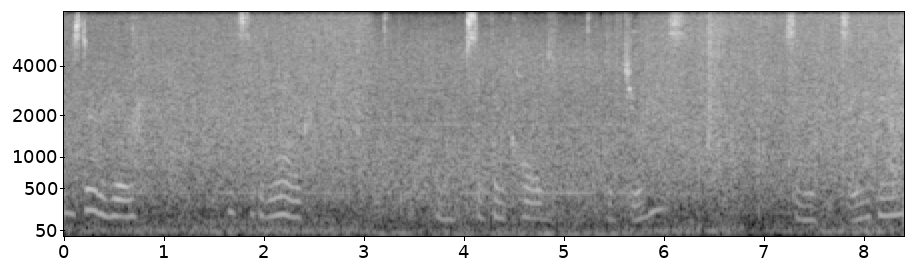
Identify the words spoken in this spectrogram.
There's data here. Looks like a log. From something called the Juries? Some Zenith era?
